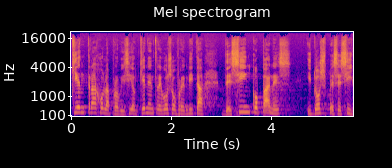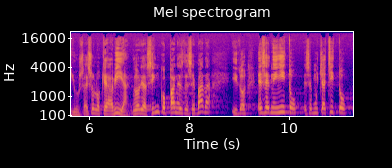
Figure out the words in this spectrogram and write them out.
¿Quién trajo la provisión? ¿Quién entregó su ofrendita de cinco panes y dos pececillos. Eso es lo que había. Gloria, cinco panes de cebada y dos. Ese niñito, ese muchachito,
